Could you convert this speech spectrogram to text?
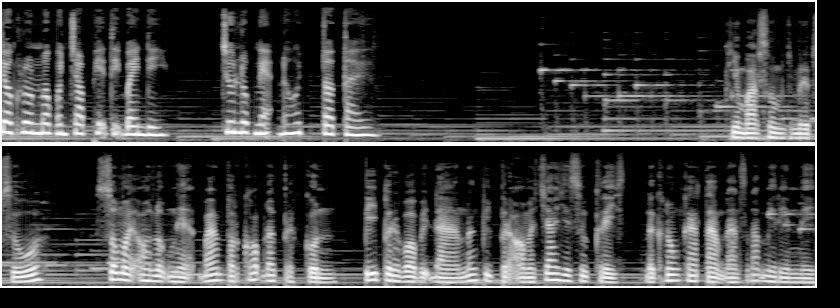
ចូលខ្លួនមកបញ្ចប់ភាគទី3នេះជូនលោកអ្នកដូចតទៅខ្ញុំបាទសូមជម្រាបសួរសូមឲ្យអស់លោកអ្នកបានប្រកបដោយព្រះគុណ ពីព្រះវរបិតានិងពីព្រះអម្ចាស់យេស៊ូវគ្រីស្ទនៅក្នុងការតាមដានស្ដាប់មេរៀននេះ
